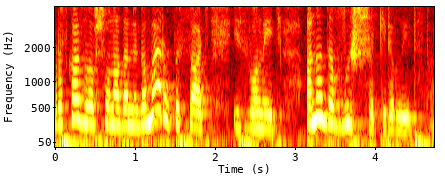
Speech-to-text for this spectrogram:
Розказував, що треба не до меру писати і дзвонити, а треба вище керівництво.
